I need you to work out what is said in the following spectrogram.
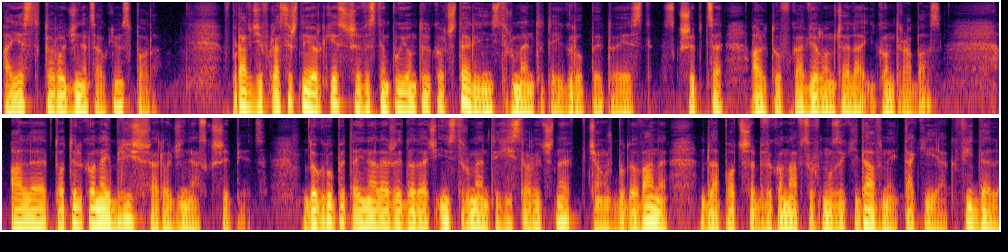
A jest to rodzina całkiem spora. Wprawdzie w klasycznej orkiestrze występują tylko cztery instrumenty tej grupy, to jest skrzypce, altówka, wiolonczela i kontrabas, ale to tylko najbliższa rodzina skrzypiec. Do grupy tej należy dodać instrumenty historyczne, wciąż budowane dla potrzeb wykonawców muzyki dawnej, takie jak fidel,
